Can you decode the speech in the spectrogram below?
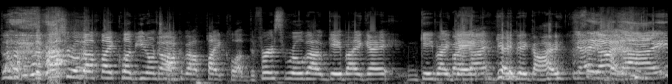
the, the first rule about Fight Club, you don't Go talk about Fight Club. The first rule about gay by gay, gay by Gay gay by gay, guy? gay by guy. Guy, guy.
